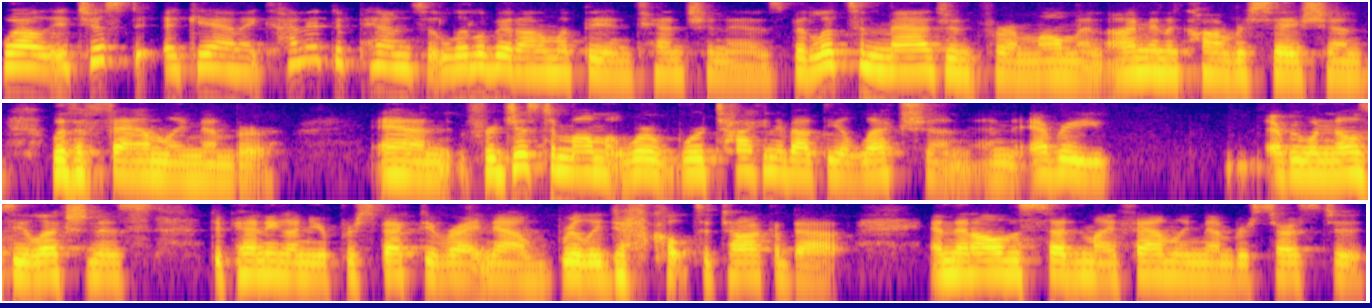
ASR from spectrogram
well, it just, again, it kind of depends a little bit on what the intention is. But let's imagine for a moment I'm in a conversation with a family member. And for just a moment, we're, we're talking about the election, and every everyone knows the election is, depending on your perspective right now, really difficult to talk about. And then all of a sudden, my family member starts to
